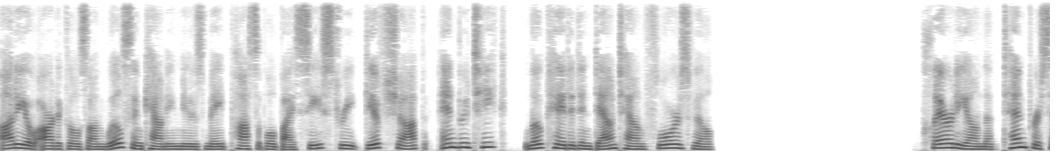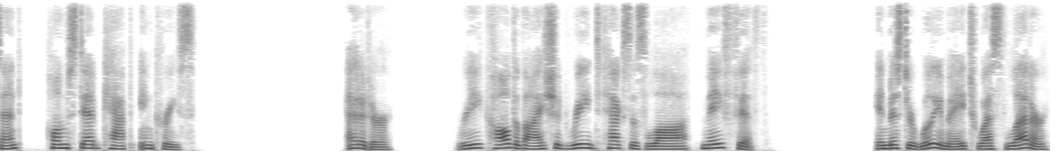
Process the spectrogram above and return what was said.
Audio articles on Wilson County News made possible by C Street Gift Shop and Boutique, located in downtown Floresville. Clarity on the 10% homestead cap increase. Editor Recalled I should read Texas law, May 5th. In Mr. William H. West's letter,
